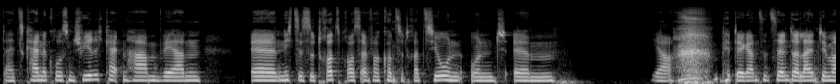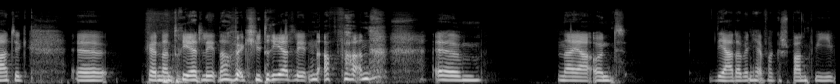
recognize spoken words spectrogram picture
da jetzt keine großen Schwierigkeiten haben werden. Äh, nichtsdestotrotz brauchst du einfach Konzentration und ähm, ja, mit der ganzen Centerline-Thematik äh, können dann Triathleten auch wirklich wie Triathleten abfahren. ähm, naja, und ja, da bin ich einfach gespannt, wie,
